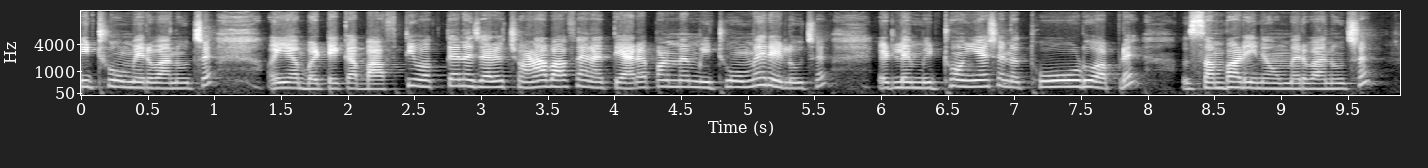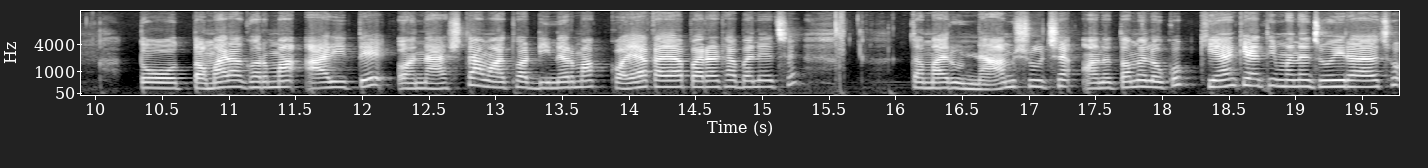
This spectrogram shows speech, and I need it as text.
મીઠું ઉમેરવાનું છે. અહીંયા બટેકા બાફતી વખતે ને જ્યારે ચણા બાફે ને ત્યારે પણ મેં મીઠું ઉમેરેલું છે. એટલે મીઠું અહીંયા છે ને થોડું આપણે સંભાળીને ઉમેરવાનું છે. તો તમારા ઘરમાં આ રીતે નાસ્તામાં અથવા ડિનરમાં કયા કયા પરાઠા બને છે? તમારું નામ શું છે? અને તમે લોકો ક્યાં ક્યાંથી મને જોઈ રહ્યા છો?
